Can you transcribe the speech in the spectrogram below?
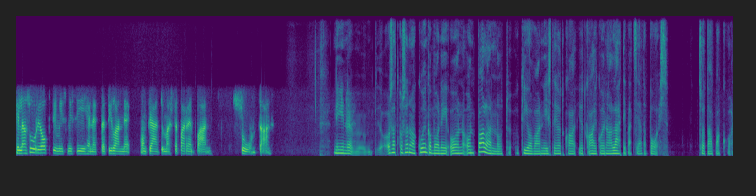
heillä on suuri optimismi siihen, että tilanne on kääntymässä parempaan suuntaan. Niin, osaatko sanoa, kuinka moni on, on palannut Kiovaan niistä, jotka, jotka aikoinaan lähtivät sieltä pois sotapakoon?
